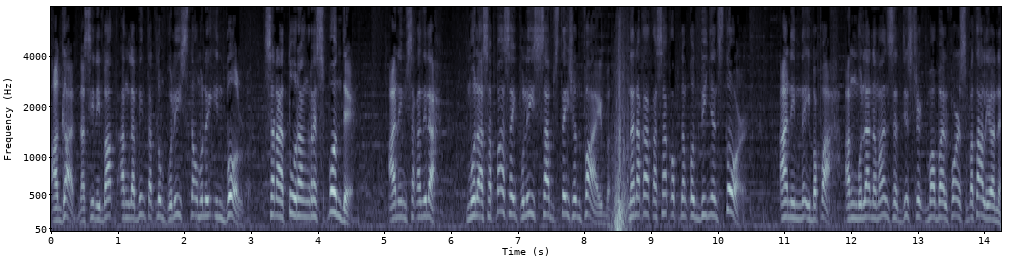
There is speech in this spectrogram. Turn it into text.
Agad na sinibak ang labintatlong pulis na umunoy involved sa naturang responde. Anim sa kanila mula sa Pasay Police Substation 5 na nakakasakop ng convenience store. Anim na iba pa ang mula naman sa District Mobile Force Battalion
